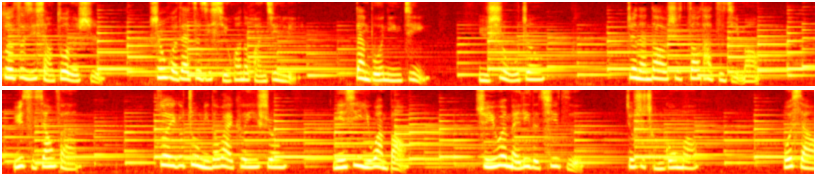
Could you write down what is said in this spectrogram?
做自己想做的事，生活在自己喜欢的环境里，淡泊宁静，与世无争，这难道是糟蹋自己吗？与此相反，做一个著名的外科医生，年薪一万镑，娶一位美丽的妻子，就是成功吗？我想，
